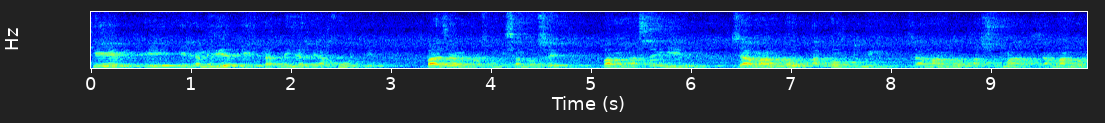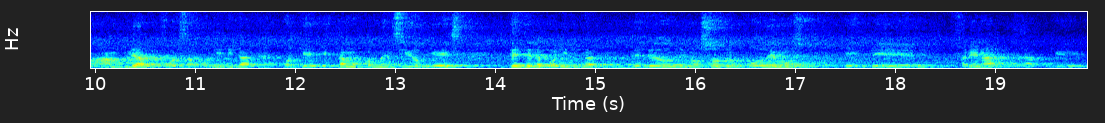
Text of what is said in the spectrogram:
que eh, en la medida que estas medidas de ajuste vayan profundizándose, vamos a seguir llamando a construir, llamando a sumar, llamando a ampliar la fuerza política, porque estamos convencidos que es desde la política, desde donde nosotros podemos este, frenar que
